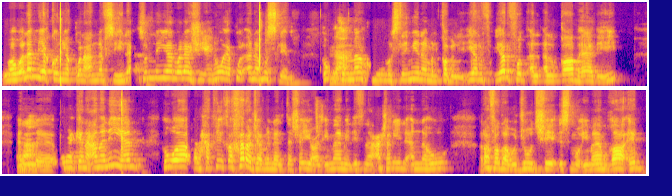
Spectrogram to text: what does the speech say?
وهو لم يكن يقول عن نفسه لا سنيا ولا شيعيا هو يقول أنا مسلم. هو نعم. سماكم المسلمين من قبل. يرفض الألقاب هذه. نعم. ولكن عمليا هو الحقيقة خرج من التشيع الإمامي الاثنى عشري لأنه رفض وجود شيء اسمه إمام غائب.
